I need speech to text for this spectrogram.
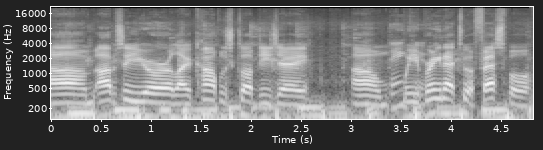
Um, obviously, you're like accomplished club DJ. Um, when you. you bring that to a festival,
